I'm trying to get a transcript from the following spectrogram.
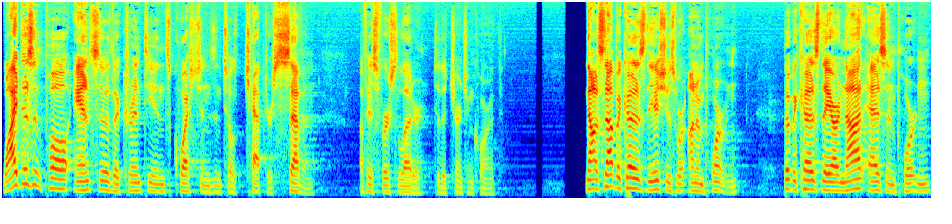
Why doesn't Paul answer the Corinthians' questions until chapter 7 of his first letter to the church in Corinth? Now, it's not because the issues were unimportant, but because they are not as important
